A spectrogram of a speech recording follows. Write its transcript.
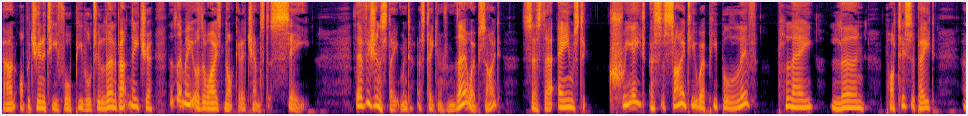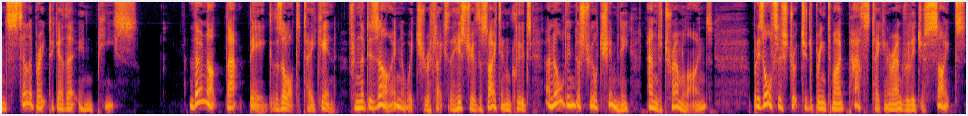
an opportunity for people to learn about nature that they may otherwise not get a chance to see. Their vision statement, as taken from their website, says their aims to create a society where people live, play, learn, participate, and celebrate together in peace. Though not that big, there's a lot to take in. From the design, which reflects the history of the site and includes an old industrial chimney and tram lines, but is also structured to bring to mind paths taken around religious sites,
